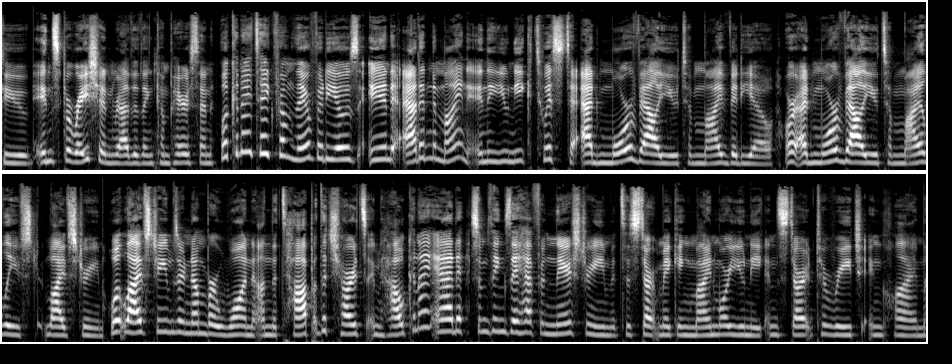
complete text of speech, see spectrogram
to inspiration rather than comparison, what can I take from their videos and add into mine in a unique twist to add more value to my video or add more value to my live stream? What live streams are number one on the top of the charts? And how can I add some things they have from their stream to start making mine more unique and start to reach and climb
